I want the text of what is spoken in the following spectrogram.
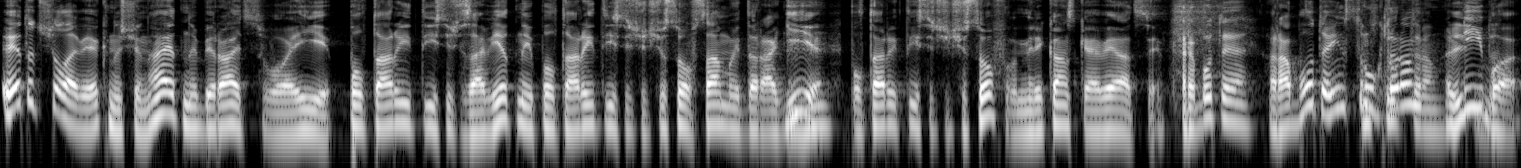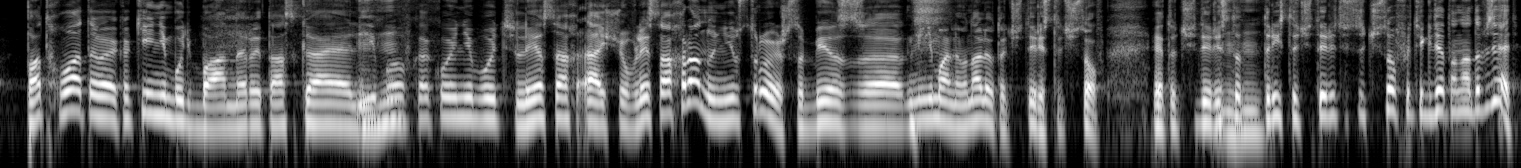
Этот человек начинает набирать свои полторы тысячи, заветные полторы тысячи часов, самые дорогие полторы тысячи часов в американской авиации. Работая Работая инструктором, Инструктором, либо подхватывая какие-нибудь баннеры, таская, либо в какой-нибудь лесох... А еще в лесоохрану не устроишься без э, минимального налета 400 часов. Это 400, 300-400 часов эти где-то надо взять.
